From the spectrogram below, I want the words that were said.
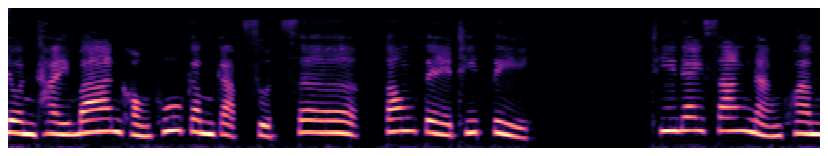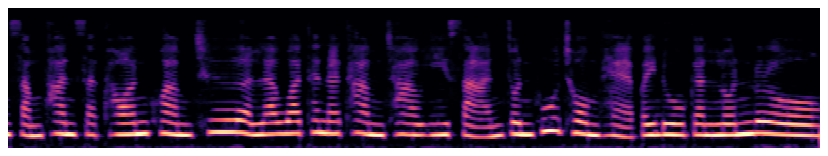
ยนตร์ไทยบ้านของผู้กำกับสุดเซอร์ ต้องเตทิติ ที่ได้สร้างหนังความสัมพันธ์สะท้อนความเชื่อและวัฒนธรรมชาวอีสานจนผู้ชมแห่ไปดูกันล้นโรง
